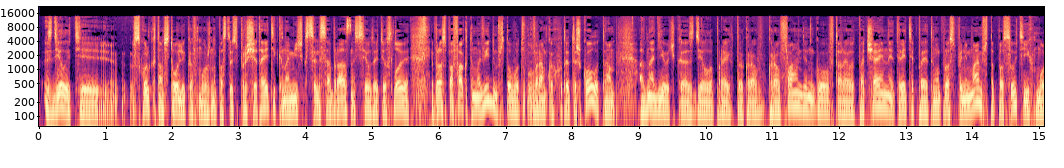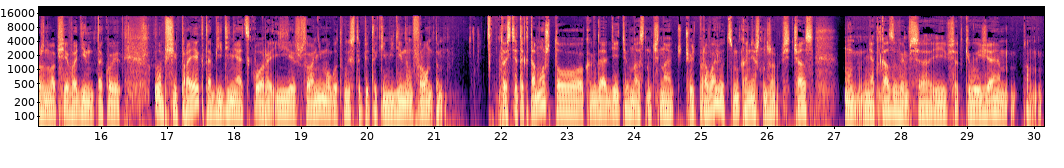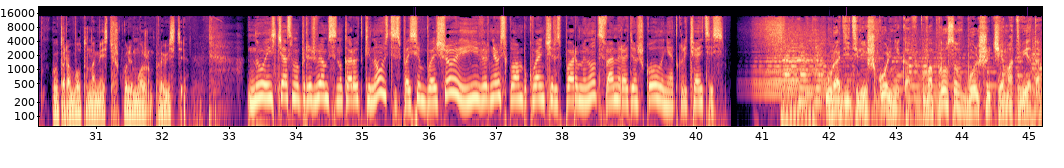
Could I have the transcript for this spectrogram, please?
сделайте, сколько там столиков можно поставить, просчитайте экономическую целесообразность, все вот эти условия. И просто по факту мы видим, что вот в рамках вот этой школы там одна девочка сделала проект про краудфандингу, вторая вот по чайной, третья по этому. Мы просто понимаем, что по сути их можно вообще в один такой общий проект объединять скоро, и что они могут выступить таким единым фронтом. То есть это к тому, что когда дети у нас начинают чуть-чуть проваливаться, мы, конечно же, сейчас ну, не отказываемся и все-таки выезжаем, там, какую-то работу на месте в школе можем провести. Ну и сейчас мы прервемся на короткие новости. Спасибо большое. И вернемся к вам буквально через пару минут. С вами Радиошкола. Не отключайтесь. У родителей школьников вопросов больше, чем ответов.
